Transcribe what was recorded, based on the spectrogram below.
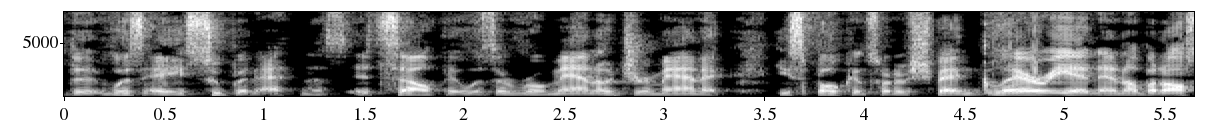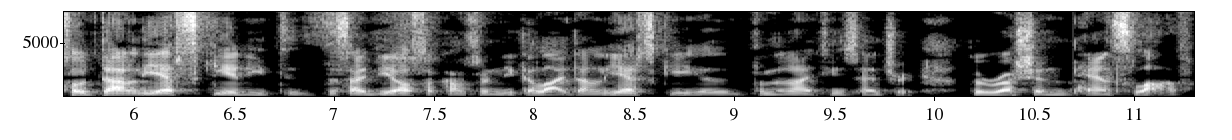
that was a super ethnos itself. It was a Romano-Germanic. He spoke in sort of Spenglerian and but also Danilevsky, and he, this idea also comes from Nikolai Danilevsky uh, from the 19th century, the Russian Pan-Slav,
